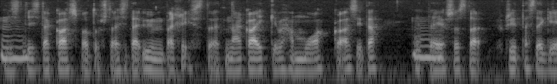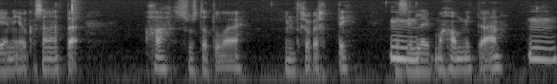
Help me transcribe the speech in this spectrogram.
mm. ja sitten sitä kasvatusta ja sitä ympäristöä, että nämä kaikki vähän muokkaa sitä, mm. että jos on sitä yksittäistä geeniä, joka sanoo, että aha, susta tulee introvertti, mm. ja sille ei maha mitään, mm.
